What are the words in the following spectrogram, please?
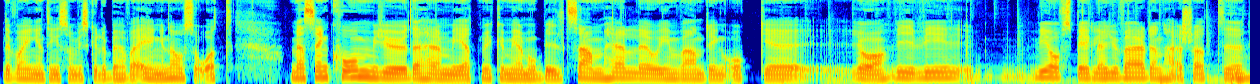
det var ingenting som vi skulle behöva ägna oss åt. Men sen kom ju det här med ett mycket mer mobilt samhälle och invandring och eh, ja, vi, vi, vi avspeglar ju världen här så att eh, mm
